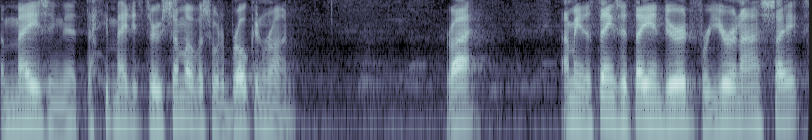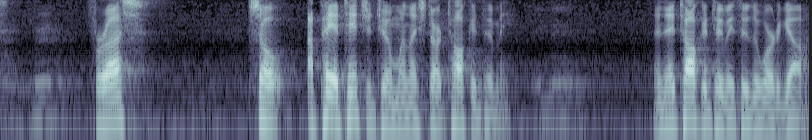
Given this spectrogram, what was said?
amazing that they made it through. Some of us would have broken run. Right? I mean, the things that they endured for your and I's sakes for us. So I pay attention to them when they start talking to me. And they're talking to me through the Word of God.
